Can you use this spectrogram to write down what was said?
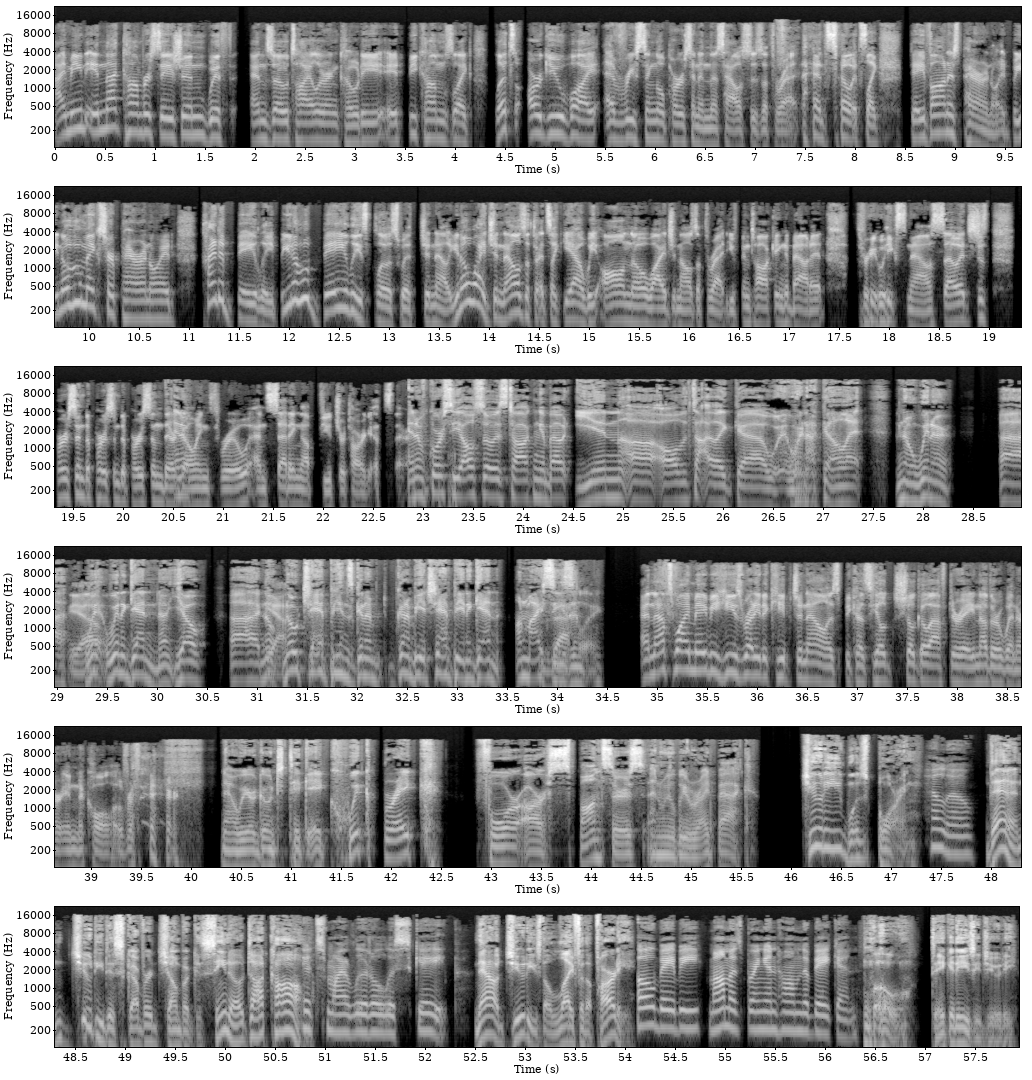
I mean, in that conversation with Enzo, Tyler, and Cody, it becomes like, let's argue why every single person in this house is a threat. And so it's like, Da'Vonne is paranoid. But you know who makes her paranoid? Kind of Bailey. But you know who Bailey's close with? Janelle. You know why Janelle's a threat? It's like, yeah, we all know why Janelle's a threat. You've been talking about it three weeks now. So it's just person to person to person they're And- going through and setting up future targets there. And of course, he also is talking about Ian uh, all the time. Like, uh, we- we're not gonna let no winner uh, Yeah. win, win again, no, yo. Uh, no, Yeah. no champion's gonna gonna be a champion again on my season. And that's why maybe he's ready to keep Janelle is because he'll she'll go after another winner in Nicole over there. Now we are going to take a quick break for our sponsors, and we'll be right back. Judy was boring. Hello. Then Judy discovered ChumbaCasino.com. It's my little escape. Now Judy's the life of the party. Oh, baby, Mama's bringing home the bacon. Whoa, take it easy, Judy.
